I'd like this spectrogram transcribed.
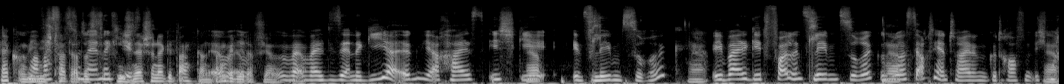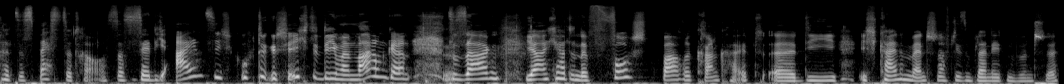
ja, irgendwie mal, nicht hatte. Also das ich ein sehr schöner Gedankengang. Danke äh, dir dafür. Weil, weil, diese Energie ja irgendwie auch heißt, ich gehe ja. Ins Leben zurück. Ja. Ihr beide geht voll ins Leben zurück und ja. du hast ja auch die Entscheidung getroffen, ich mache jetzt das Beste draus. Das ist ja die einzig gute Geschichte, die man machen kann, zu sagen, ja, ich hatte eine furchtbare Krankheit, äh, die ich keinem Menschen auf diesem Planeten wünsche.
